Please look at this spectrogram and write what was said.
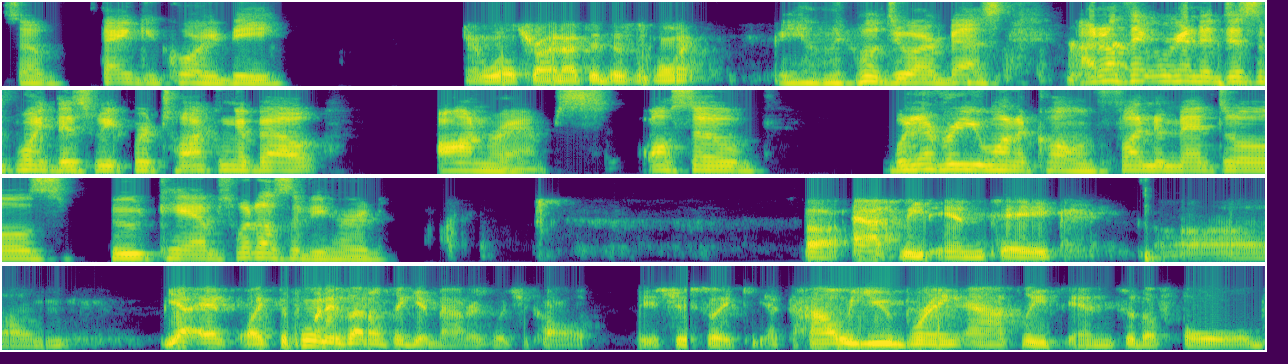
So thank you, Corey B. And we'll try not to disappoint. We will do our best. I don't think we're going to disappoint this week. We're talking about on ramps. Also, whatever you want to call them fundamentals, boot camps. What else have you heard? Uh, athlete intake. Um, yeah, and like the point is, I don't think it matters what you call it. It's just like how you bring athletes into the fold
